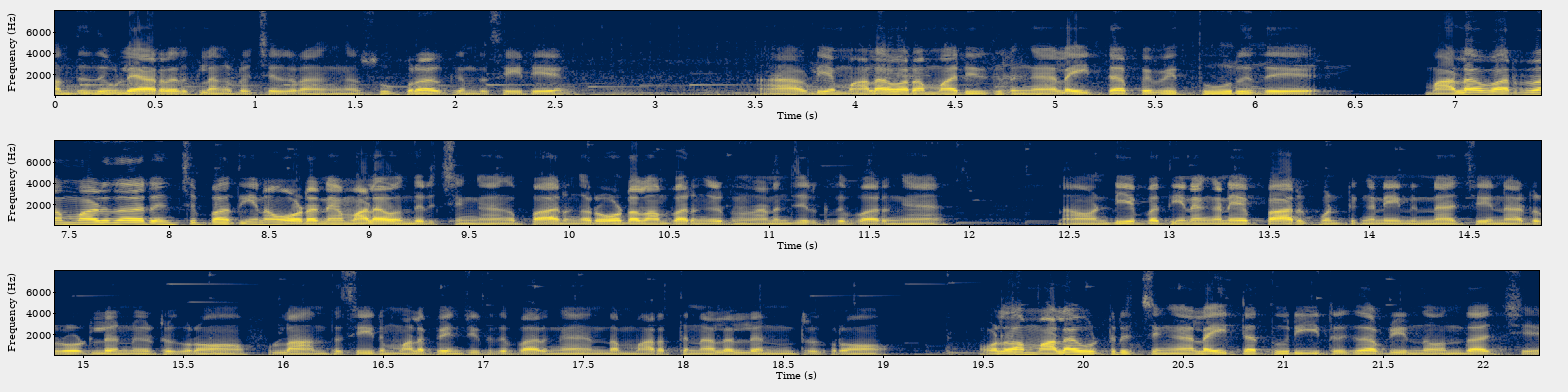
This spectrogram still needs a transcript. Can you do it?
அந்த இது விளையாடுறதுக்குலாங்கிட்ட வச்சுருக்குறாங்க. சூப்பராக இருக்குது இந்த சைடு அப்படியே மழை வர மாதிரி இருக்குதுங்க. லைட்டாக இப்போவே தூறுது மழை வர்ற மாதிரி தான் இருந்துச்சு. பார்த்தீங்கன்னா உடனே மழை வந்துருச்சுங்க. அங்கே பாருங்கள் ரோடெல்லாம் பாருங்கள் நனைஞ்சிருக்குது பாருங்கள் நான் வண்டியை பார்த்தீங்கன்னா அங்கனே பார்க் பண்ணிட்டுங்கனே நின்னாச்சு. நடு ரோட்டில் நின்றுட்டுருக்குறோம் ஃபுல்லாக அந்த சைடு மழை பெஞ்சிட்டு பாருங்கள் இந்த மரத்து நிழலில் நின்றுட்டுருக்குறோம் அவ்வளோதான் மழை விட்டுருச்சுங்க. லைட்டாக தூரிக்கிட்டு இருக்குது. அப்படின்னு வந்தாச்சு.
